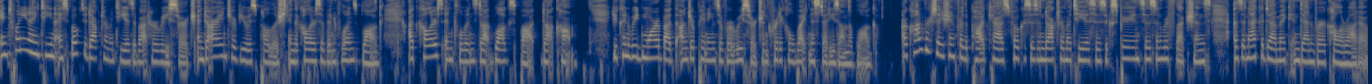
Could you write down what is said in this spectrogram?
In 2019, I spoke to Dr. Matias about her research, and our interview is published in the Colors of Influence blog at colorsinfluence.blogspot.com. You can read more about the underpinnings of her research on critical whiteness studies on the blog. Our conversation for the podcast focuses on Dr. Matias's experiences and reflections as an academic in Denver, Colorado.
